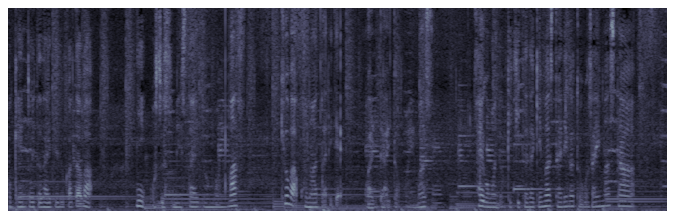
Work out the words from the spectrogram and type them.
ご検討いただいている方はにおすすめしたいと思います。今日はこの辺りで終わりたいと思います。最後までお聴きいただきましてありがとうございました「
